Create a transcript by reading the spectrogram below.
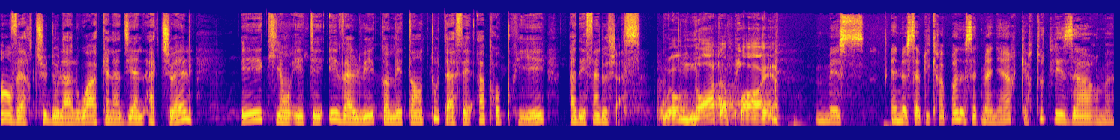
en vertu de la loi canadienne actuelle et qui ont été évaluées comme étant tout à fait appropriées à des fins de chasse. Mais elle ne s'appliquera pas de cette manière car toutes les armes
